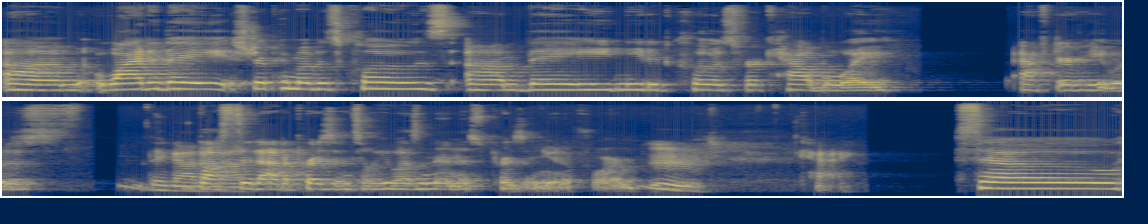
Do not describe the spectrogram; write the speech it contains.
Um, why did they strip him of his clothes? Um, they needed clothes for Cowboy after he was They got busted out of prison, so he wasn't in his prison uniform. Mm. Okay. So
